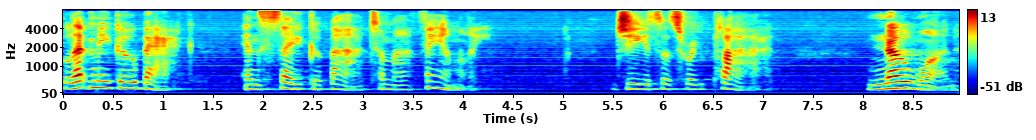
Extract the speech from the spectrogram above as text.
let me go back and say goodbye to my family. Jesus replied, No one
